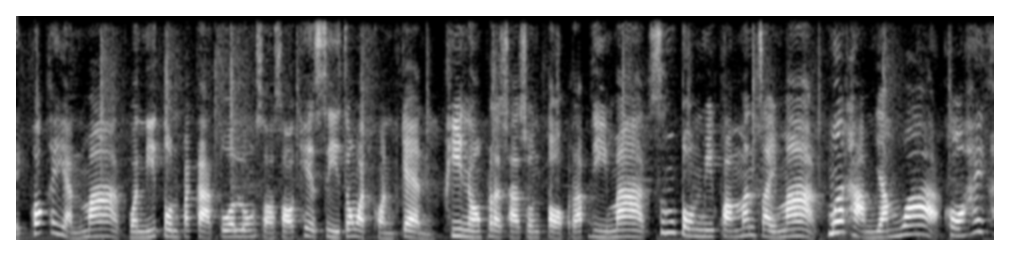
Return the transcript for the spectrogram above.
กเพราะขยันมากวันนี้ตนประกาศตัวลงสสเขต4จังหวัดขอนแก่น พี่น้องประชาชนตอบรับดีมาก ซึ่งตนมีความมั่นใจมาก เมื่อถามย้ำว่าขอให้ข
